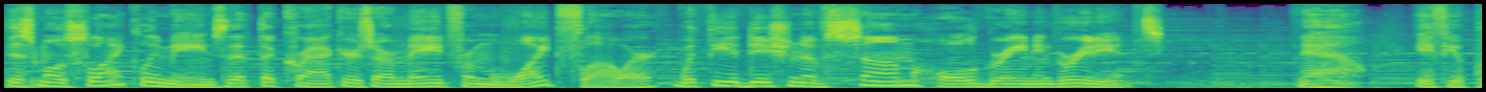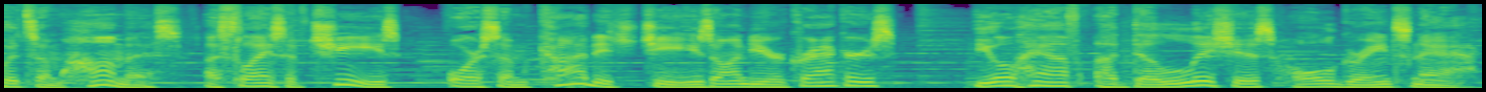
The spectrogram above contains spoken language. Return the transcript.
This most likely means that the crackers are made from white flour with the addition of some whole grain ingredients. Now, if you put some hummus, a slice of cheese, or some cottage cheese onto your crackers, you'll have a delicious whole grain snack.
